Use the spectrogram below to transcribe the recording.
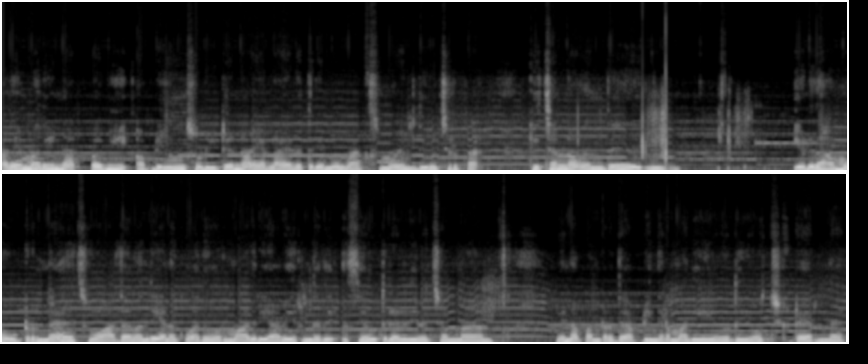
அதே மாதிரி நற்பவி அப்படின்னு சொல்லிட்டு நான் எல்லா இடத்துலையுமே மேக்ஸிமம் எழுதி வச்சுருப்பேன். கிச்சனில் வந்து எழுதாமல் விட்டுருந்தேன். ஸோ அதை வந்து எனக்கு அது ஒரு மாதிரியாகவே இருந்தது. செவுத்துல எழுதி வச்சோம்னா என்ன பண்ணுறது அப்படிங்கிற மாதிரி ஒரு யோசிச்சுக்கிட்டே இருந்தேன்.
